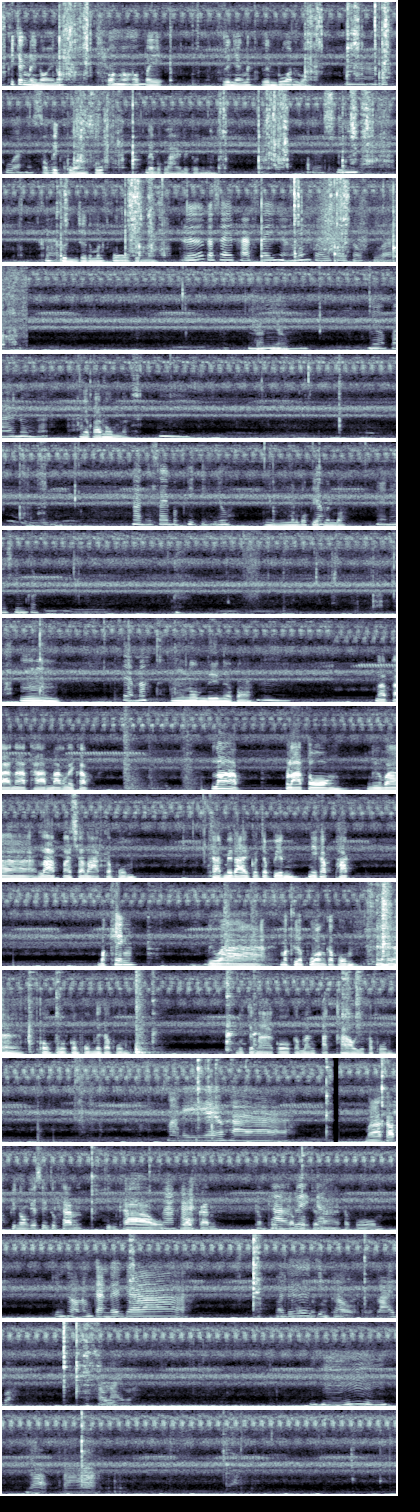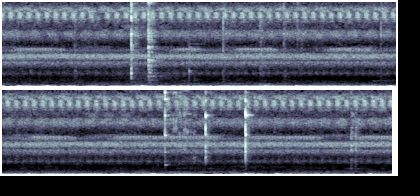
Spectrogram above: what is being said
คือจังหน่อยๆเนาะพอเขาเอาไปเอื่นหยังนะเอื่นร่วนบ่อ่าเอาไปคั่วให้สุเอากไปครัวให้ซุกได้บักหลายเลยตัวนี้มันเดี๋ยวชิม มันค่ะขึ้นเชื่อมันฟูขึ้นนะเออกระใส่ผักใส่หยังลงไปใส่ข้าวคั่วขาดยังอืมเนื้อปลานุ่มอะเนี่ยปลานุ่มนะอืมน่าจะใส่บักพริกอีกอยู่อืมมันบ่เผ็ดแมันบ่ไหนนายชิมก่อนอืมแซ่บเนาะอืมนุ่มดีเนี่ยปลาอืม หน้าตาน่าทานมากเลยครับ ลาบปลาตองหรือว่าลาบปลาฉลาดครับผม ขาดไม่ได้ก็จะเป็นนี่ครับผัก บักแข้งหรือว่ามะเขือพวงครับผมของโปรดของผมเลยครับผมรจนาก็กำลังตักข้าวอยู่ครับผม มาแล้วค่ะ มาครับพี่น้องเอซีทุกท่านกินข้าวมาค่ะพร้อมกันกับผมกินข้าวกับด้รวยจกันนาครับผม กินข้าวน้ำกันได้อจ้า มาเด้อกินข้าวหลายบ่ข้าวหลายบ่อือหือลาบปลา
